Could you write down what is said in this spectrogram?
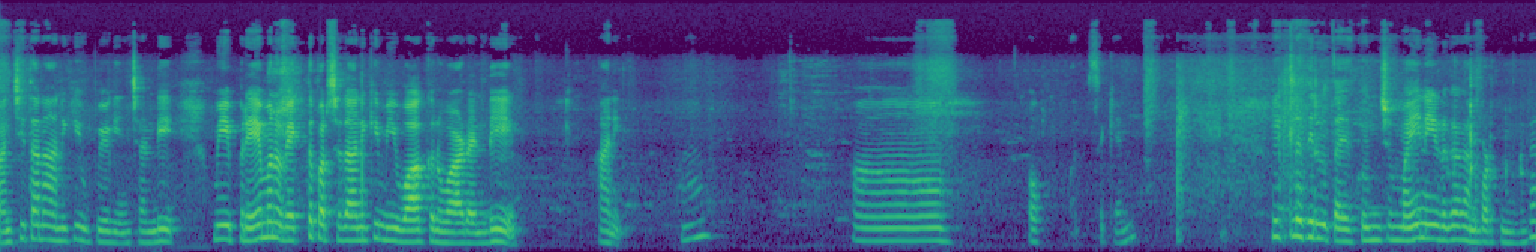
మంచితనానికి ఉపయోగించండి. మీ ప్రేమను వ్యక్తపరచడానికి మీ వాక్ను వాడండి అని. ఒక సెకండ్. ఇట్లా తిరుగుతాయి. కొంచెం మైనీడ్గా కనపడుతుంది కదా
